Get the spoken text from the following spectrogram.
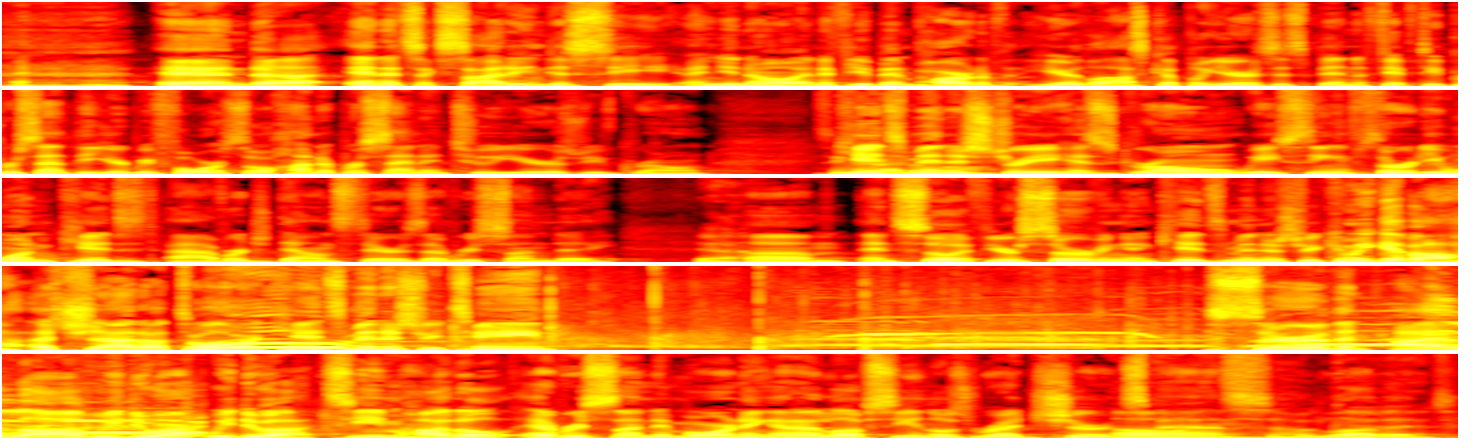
and uh, and it's exciting to see. And you know, and if you've been part of here the last couple of years, it's been 50% the year before. So 100% in two years we've grown. Kids incredible. ministry has grown. We've seen 31 kids average downstairs every Sunday. Yeah. Um, and so if you're serving in kids ministry, can we give a, a shout out to all of our kids ministry team? Serve and I love we do our we do a team huddle every Sunday morning and I love seeing those red shirts, Oh, man. so love good. it.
